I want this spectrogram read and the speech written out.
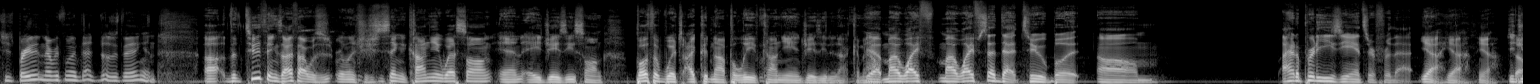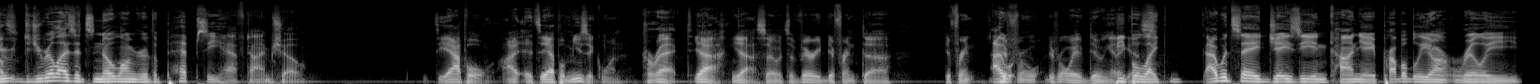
she's pregnant and everything like that. She does her thing. And uh, the two things I thought was really interesting. She sang a Kanye West song and a Jay Z song, both of which I could not believe Kanye and Jay Z did not come out. yeah, my wife my wife said that too, but um, I had a pretty easy answer for that. Yeah, yeah, yeah. Did So you did you realize it's no longer the Pepsi halftime show? It's the Apple. I, it's the Apple Music one. Correct. Yeah, yeah. So it's a very different, uh, different, I w- different, different way of doing it. I People guess. like I would say Jay Z and Kanye probably aren't really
